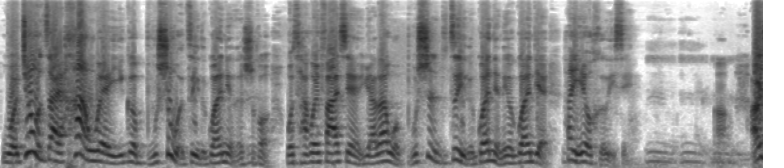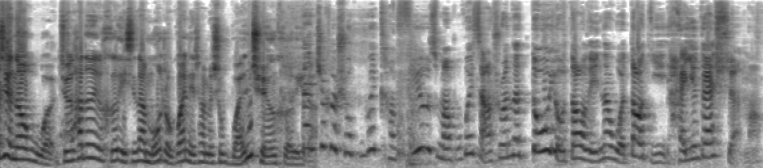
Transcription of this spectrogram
我就在捍卫一个不是我自己的观点的时候，我才会发现原来我不是自己的观点那个观点，它也有合理性嗯嗯啊。而且呢，我觉得它的那个合理性在某种观点上面是完全合理的但。这个时候不会 confuse 吗？不会想说那都有道理，那我到底还应该选吗？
